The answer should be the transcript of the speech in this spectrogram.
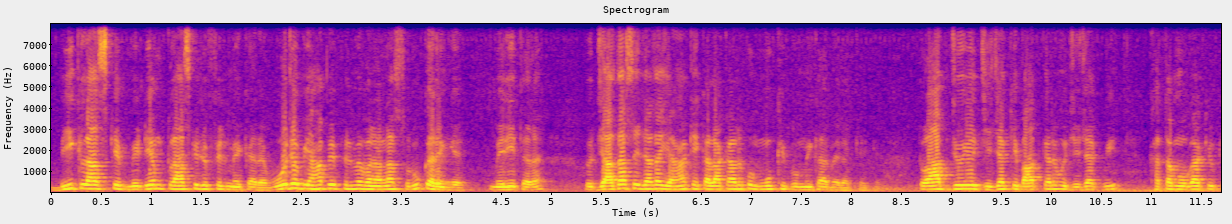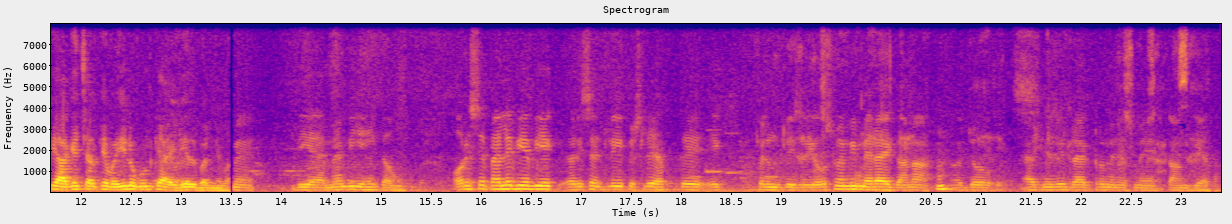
बी क्लास के मीडियम क्लास के जो फ़िल्म मेकर है, वो जब यहाँ पे फ़िल्में बनाना शुरू करेंगे, मेरी तरह तो ज़्यादा से ज़्यादा यहाँ के कलाकारों को मुख्य भूमिका में रखेंगे। तो आप जो ये झिझक की बात करें, वो झिझक भी खत्म होगा, क्योंकि आगे चल के वही लोग उनके आइडियल बनने वाले दिया है, मैं भी यही कहूँ। और इससे पहले भी अभी एक रिसेंटली पिछले हफ़्ते एक फ़िल्म रिलीज़ हुई है उसमें भी मेरा एक गाना जो एज म्यूज़िक डायरेक्टर मैंने उसमें काम किया था।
